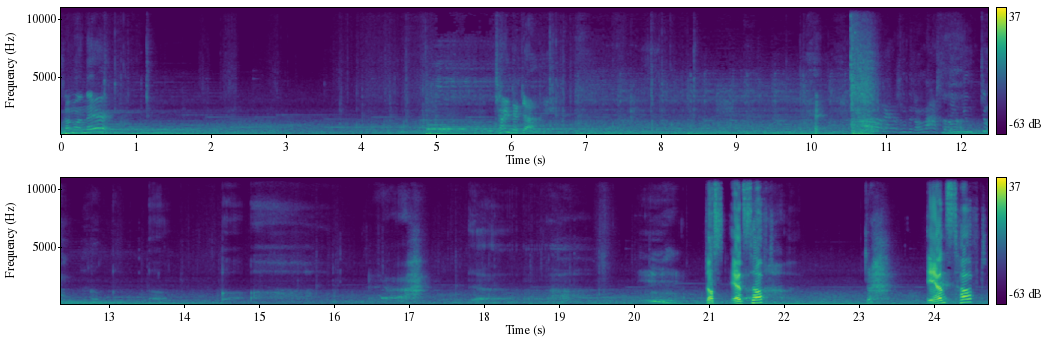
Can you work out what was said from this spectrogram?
Someone there? Do. Das ernsthaft? Ernsthaft?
